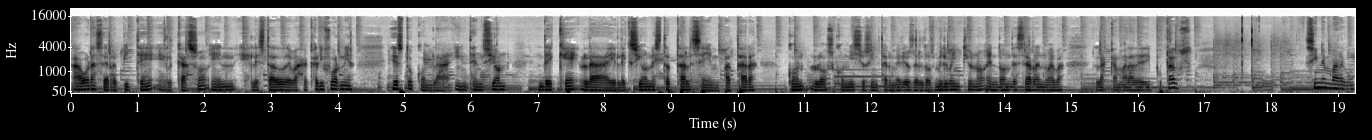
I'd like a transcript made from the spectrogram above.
Ahora se repite el caso en el estado de Baja California, esto con la intención de que la elección estatal se empatara con los comicios intermedios del 2021 en donde se renueva la Cámara de Diputados. Sin embargo,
